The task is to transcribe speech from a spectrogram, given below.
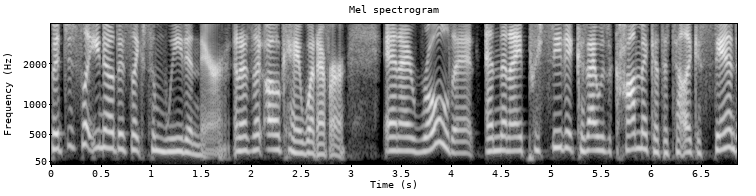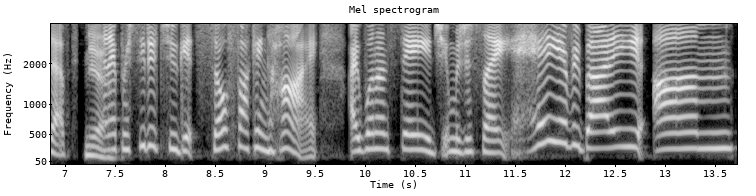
But just let you know there's like some weed in there. And I was like, okay, whatever. And I rolled it and then I proceeded because I was a comic at the time, like a stand up. Yeah. And I proceeded to get so fucking high. I went on stage and was just like, hey, everybody, um,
